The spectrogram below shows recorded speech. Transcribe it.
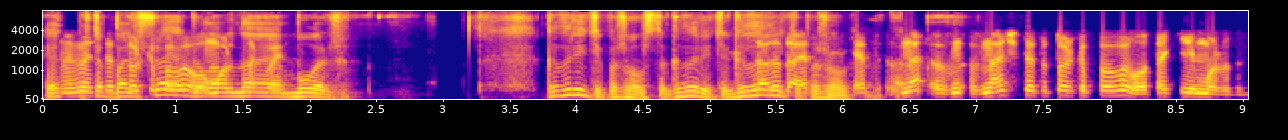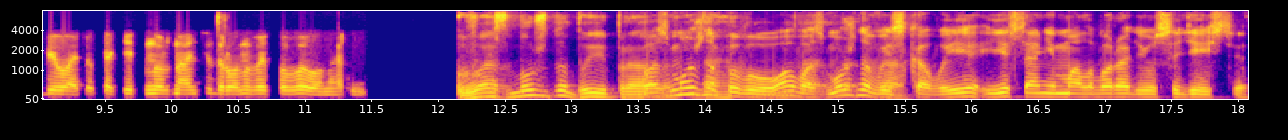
Это, ну, значит, это большая головная боль. Говорите, пожалуйста, говорите, говорите, да, да, да. пожалуйста. Это, значит, это только ПВО такие может сбивать. Вот какие-то нужны антидроновые ПВО, наверное. Возможно, вы правы. Возможно, да. ПВО, да, возможно, да, войсковые, если они малого радиуса действия.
